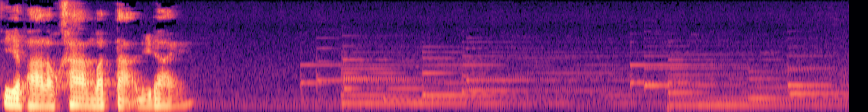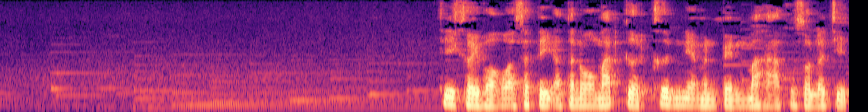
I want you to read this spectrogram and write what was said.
ที่จะพาเราข้ามวัฏฏะนี้ได้ ที่เคยบอกว่าสติอัตโนมัติเกิดขึ้นเนี่ยมันเป็นมหากุศลจิต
